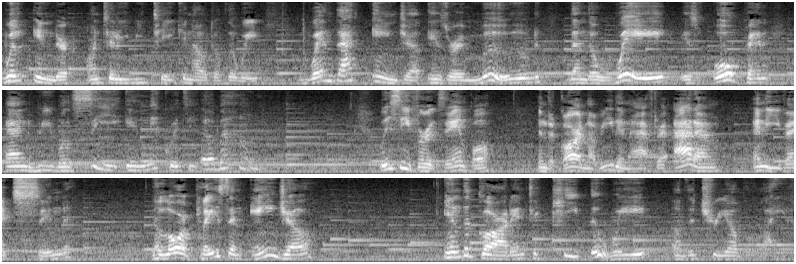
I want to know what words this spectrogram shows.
will hinder until he be taken out of the way. When that angel is removed, then the way is open and we will see iniquity abound. We see, for example, in the Garden of Eden, after Adam and Eve had sinned, the Lord placed an angel in the garden to keep the way of the tree of life.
